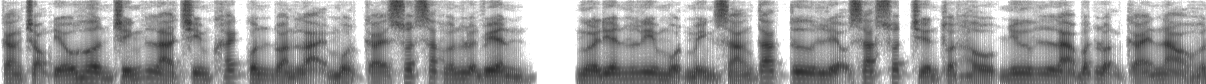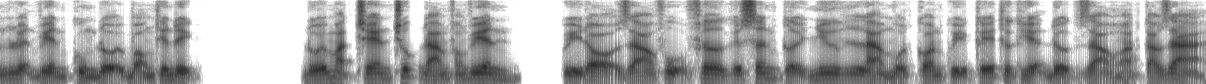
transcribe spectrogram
càng trọng yếu hơn chính là chim khách quân đoàn lại một cái xuất sắc huấn luyện viên người điên ly một mình sáng tác tư liệu sát xuất chiến thuật hầu như là bất luận cái nào huấn luyện viên cùng đội bóng thiên địch đối mặt chen chúc đám phóng viên quỷ đỏ giáo phụ ferguson cười như là một con quỷ kế thực hiện được rào hoạt cáo giả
